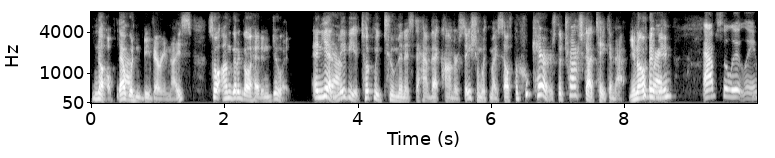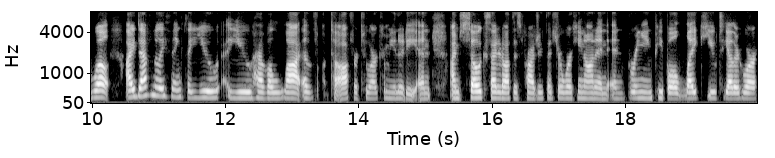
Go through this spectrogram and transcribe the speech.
No that yeah. wouldn't be very nice. So i'm going to go ahead and do it and yeah, yeah, maybe it took me two minutes to have that conversation with myself, but who cares? The trash got taken out. You know what right. I mean? Absolutely. Well, I definitely think that you you have a lot of to offer to our community and I'm so excited about this project that you're working on and and bringing people like you together who are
